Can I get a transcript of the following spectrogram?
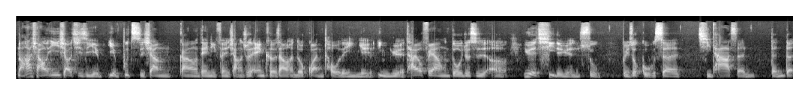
然后它想要的音效其实也也不止像刚刚 Danny 分享，就是 Anchor 上有很多罐头的音乐音乐，它有非常多就是呃乐器的元素，比如说鼓声、吉他声等等。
